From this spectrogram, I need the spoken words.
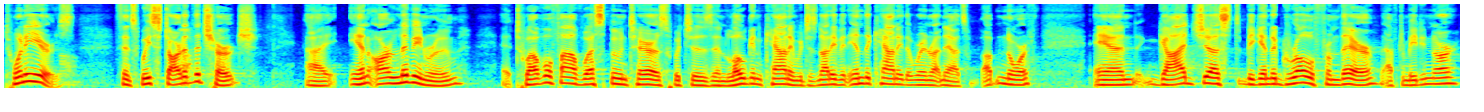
20 years since we started the church uh, in our living room at 1205 West Spoon Terrace, which is in Logan County, which is not even in the county that we're in right now. It's up north. And God just began to grow from there after meeting in our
